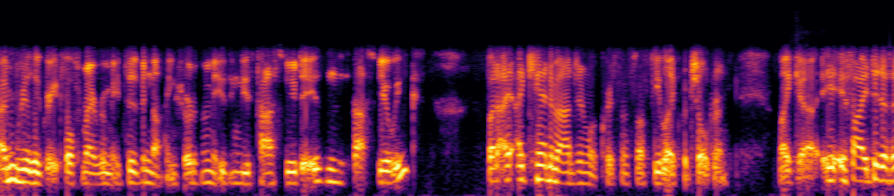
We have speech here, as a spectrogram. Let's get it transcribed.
I'm really grateful for my roommates. It's been nothing short of amazing these past few days and these past few weeks. But I, I can't imagine what Christmas must be like with children. Like, uh, if I did a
